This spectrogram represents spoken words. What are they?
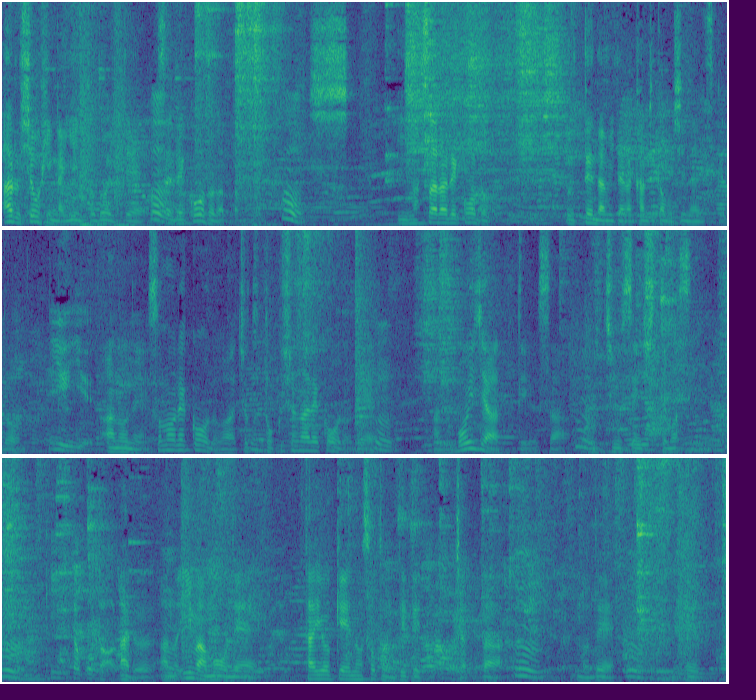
ある商品が家に届いて、うん。それレコードだったのねうん。今更レコード売ってんだみたいな感じかもしれないですけどあのねそのレコードはちょっと特殊なレコードで、うん。あのボイジャーっていうさ、うん。宇宙船知ってます？うん。聞いたことある。ある？あの、うん。今もうね太陽系の外に出てっちゃったので、えっと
